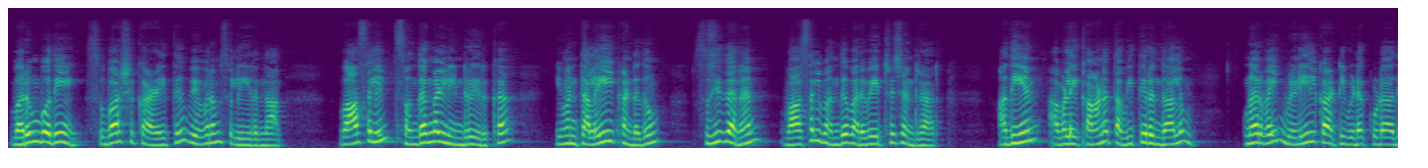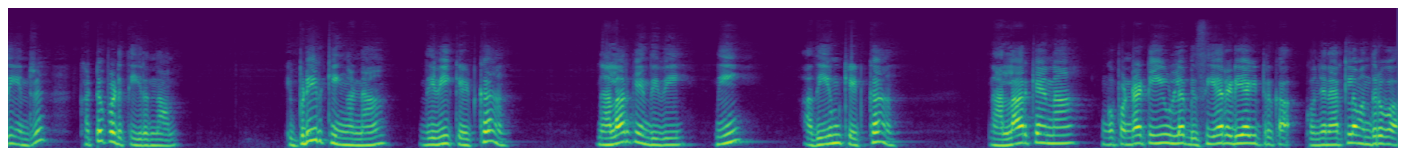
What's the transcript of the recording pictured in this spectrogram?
வரும்போதே சுபாஷுக்கு அழைத்து விவரம் சொல்லியிருந்தான். வாசலில் சொந்தங்கள் நின்று இருக்க இவன் தலையை கண்டதும் சுசிதரன் வாசல் வந்து வரவேற்று சென்றார். அதியன் அவளை காண தவித்திருந்தாலும் உணர்வை வெளியில் காட்டிவிடக்கூடாது என்று கட்டுப்படுத்தியிருந்தான். எப்படி இருக்கீங்க அண்ணா? திவி கேட்க நல்லா இருக்கேன் திவி. நீ? அதையும் கேட்க நல்லா இருக்கேண்ணா உங்கள் பொண்டாட்டி உள்ள பிஸியாக ரெடியாகிட்டு இருக்கா. கொஞ்ச நேரத்தில் வந்துடுவா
